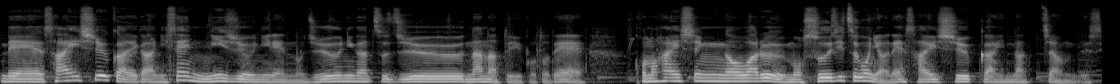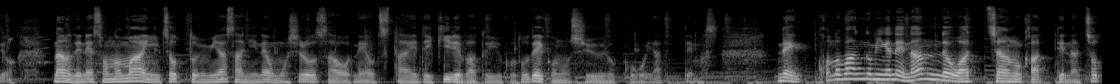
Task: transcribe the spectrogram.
で、最終回が2022年の12月17ということで、この配信が終わるもう数日後にはね、最終回になっちゃうんですよ。なのでね、その前にちょっと皆さんにね、面白さをね、お伝えできればということで、この収録をやってます。で、この番組がね、なんで終わっちゃうのかっていうのはちょっ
